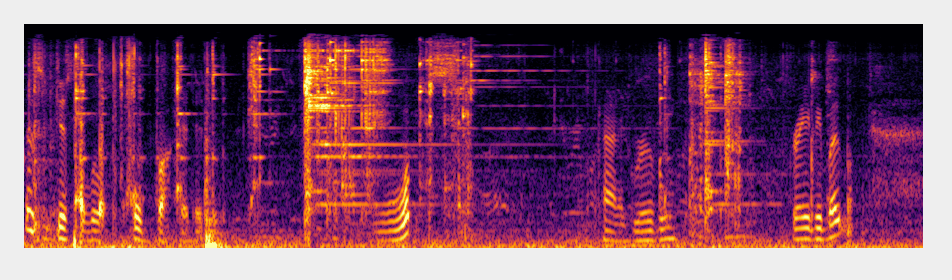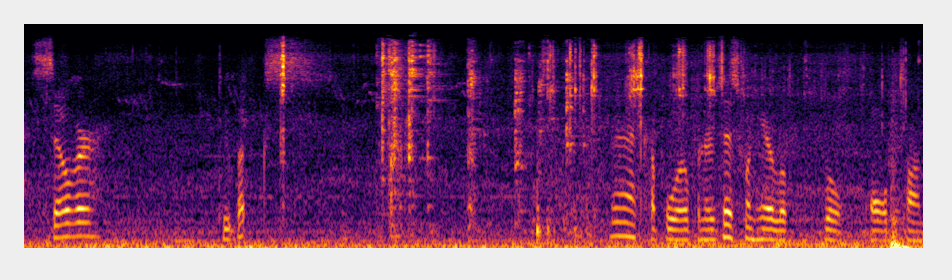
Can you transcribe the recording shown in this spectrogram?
This is just a little full bucket. It, whoops. Kind of groovy. Gravy boat. Silver. Two bucks. Eh, a couple openers. This one here look little old on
